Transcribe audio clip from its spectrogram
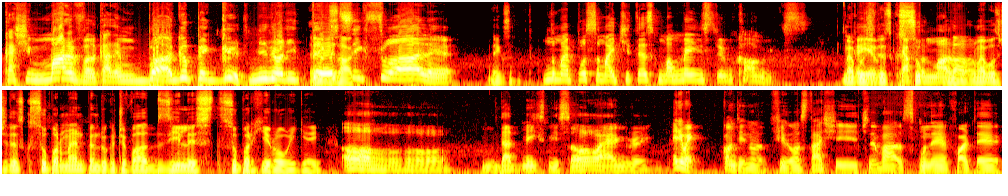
Ca și Marvel care îmi bagă pe gât minorități Exact. sexuale. Exact. Nu mai pot să mai citesc ma mainstream comics. Mai Că pot să e citesc Captain sup- Marvel. da, nu mai pot să citesc Superman pentru că ceva zilist superhero gay. Oh, that makes me so angry. Anyway, continuă filmul ăsta și cineva spune foarte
